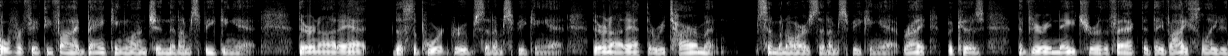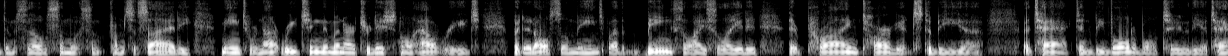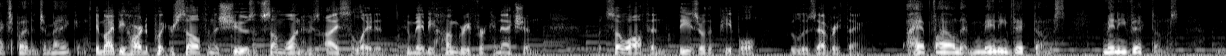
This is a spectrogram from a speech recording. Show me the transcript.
over 55 banking luncheon that I'm speaking at. They're not at the support groups that I'm speaking at. They're not at the retirement seminars that I'm speaking at, right? Because the very nature of the fact that they've isolated themselves somewhat from society means we're not reaching them in our traditional outreach, but it also means by the, being so isolated, they're prime targets to be uh, attacked and be vulnerable to the attacks by the Jamaicans. It might be hard to put yourself in the shoes of someone who's isolated, who may be hungry for connection, but so often these are the people who lose everything. I have found that many victims, many victims,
